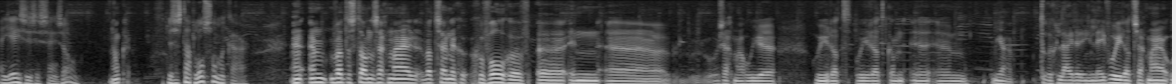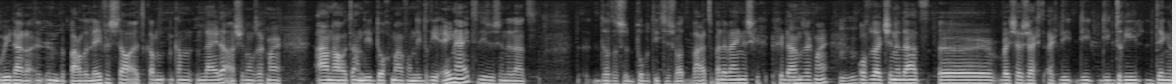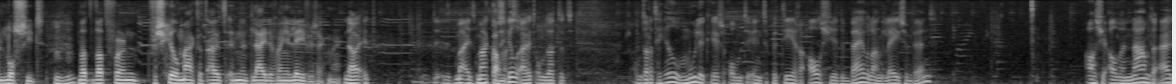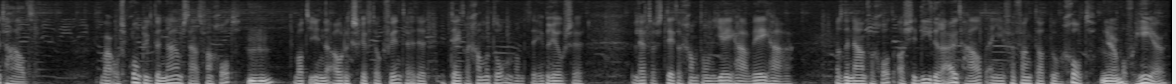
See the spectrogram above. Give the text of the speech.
En Jezus is zijn zoon. Oké. Dus het staat los van elkaar. En, en wat is dan, zeg maar, wat zijn de ge- gevolgen eh, in, eh, zeg maar, hoe je, hoe je, dat, hoe je dat kan eh, ehm, ja, terugleiden in je leven? Hoe je dat, zeg maar, hoe je daar een, een bepaalde levensstijl uit kan, kan leiden? Als je dan, zeg maar, aanhoudt aan die dogma van die drie-eenheid, die dus inderdaad, dat is bijvoorbeeld iets is wat water bij de wijn is ge- gedaan, Mhm. zeg maar. Mhm. Of dat je inderdaad, eh, wat jij zegt, echt die, die, die drie dingen los ziet. Mhm. Wat, wat voor een verschil maakt het uit in het leiden van je leven, zeg maar? Nou, het, het, ma- het maakt Kan verschil het? uit omdat het, omdat het heel moeilijk is om te interpreteren als je de Bijbel aan het lezen bent. Als je al een naam eruit haalt waar oorspronkelijk de naam staat van God, wat je in de oude schrift ook vindt, hè, de tetragrammaton, want de Hebreeuwse letters tetragrammaton JHWH, dat is de naam van God. Als je die eruit haalt en je vervangt dat door God Ja. of Heer,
